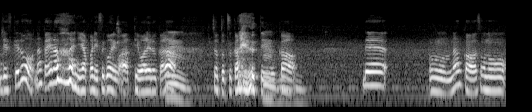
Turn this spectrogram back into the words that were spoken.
んですけどなんか選ぶ前にやっぱりすごいわって言われるから、うん。ちょっと疲れるっていうか。でうんなんかその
